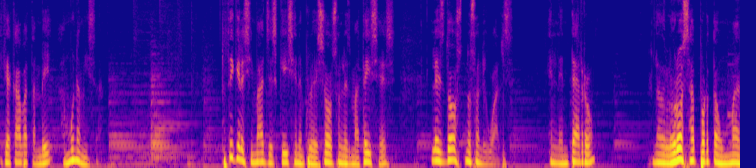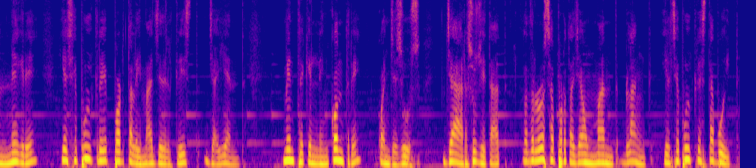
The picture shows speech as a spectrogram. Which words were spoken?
i que acaba també amb una missa. Tot i que les imatges que eixen en processó són les mateixes, les dos no són iguals. En l'enterro, la Dolorosa porta un mant negre i el sepulcre porta la imatge del Crist jaient, mentre que en l'encontre, quan Jesús ja ha ressuscitat, la Dolorosa porta ja un mant blanc i el sepulcre està buit,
